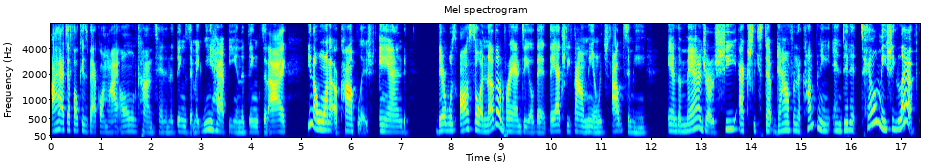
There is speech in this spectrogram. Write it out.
I had to focus back on my own content and the things that make me happy and the things that I, you know, want to accomplish. And there was also another brand deal that they actually found me and reached out to me. And the manager, she actually stepped down from the company and didn't tell me she left.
